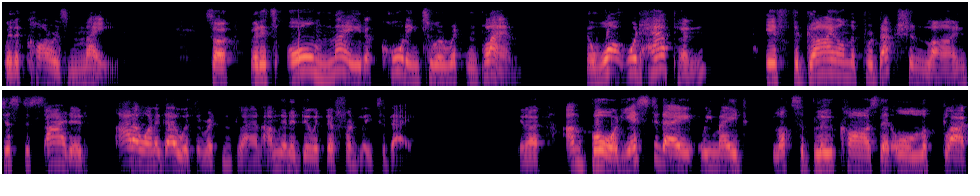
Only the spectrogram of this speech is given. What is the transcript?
where the car is made. So, but it's all made according to a written plan. Now, what would happen if the guy on the production line just decided, I don't want to go with the written plan. I'm going to do it differently today. You know, I'm bored. Yesterday we made lots of blue cars that all look like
